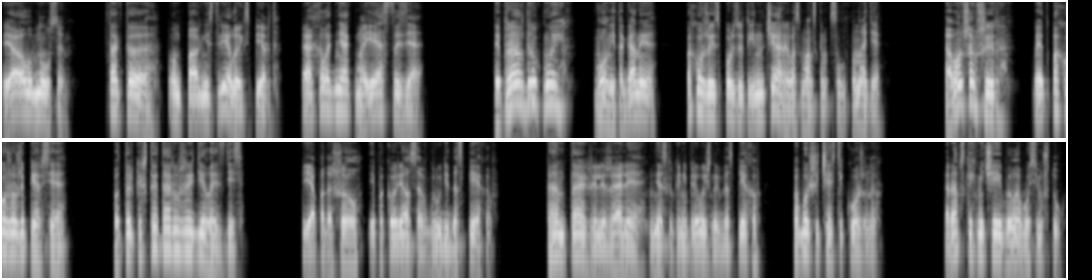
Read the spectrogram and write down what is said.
Я улыбнулся. Так-то он по огнестрелу эксперт, а холодняк — моя асцезия. Ты прав, друг мой. Вон ятаганы, похоже, используют янычары в османском султанате. А вон шамшир. Это, похоже, уже Персия. Вот только что это оружие делает здесь? Я подошел и поковырялся в груди доспехов. Там также лежали несколько непривычных доспехов, по большей части кожаных. Арабских мечей было восемь штук.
